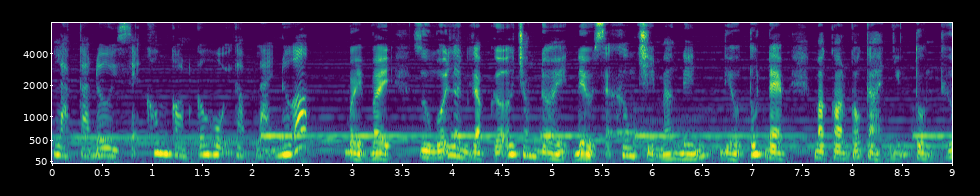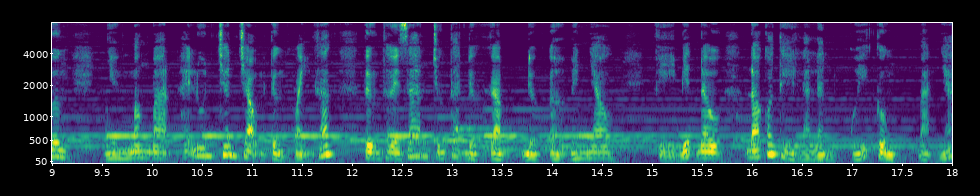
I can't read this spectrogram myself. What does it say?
là cả đời sẽ không còn cơ hội gặp lại nữa. Bởi vậy, dù mỗi lần gặp gỡ trong đời đều sẽ không chỉ mang đến điều tốt đẹp mà còn có cả những tổn thương, nhưng mong bạn hãy luôn trân trọng từng khoảnh khắc, từng thời gian chúng ta được gặp, được ở bên nhau, vì biết đâu đó có thể là lần cuối cùng bạn nhé.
